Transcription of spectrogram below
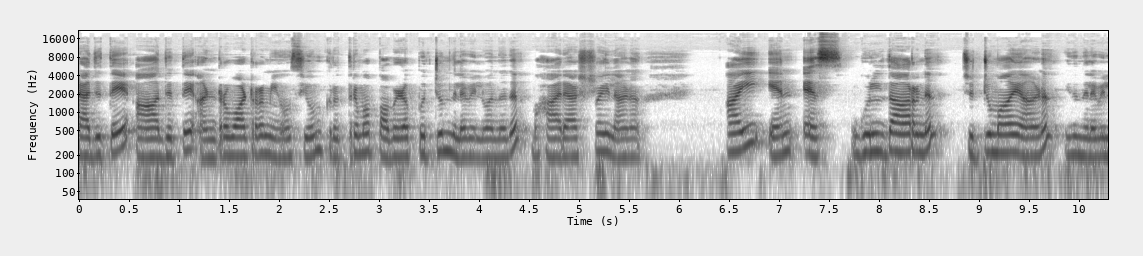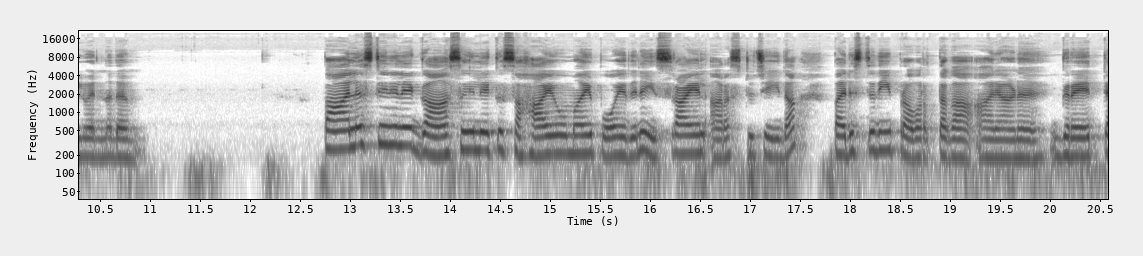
രാജ്യത്തെ ആദ്യത്തെ അണ്ടർ വാട്ടർ മ്യൂസിയവും കൃത്രിമ പവിഴപ്പുറ്റും നിലവിൽ വന്നത് മഹാരാഷ്ട്രയിലാണ്. ഐ എൻ എസ് ഗുൽദാറിന് ചുറ്റുമായാണ് ഇത് നിലവിൽ വരുന്നത്. പാലസ്തീനിലെ ഗാസയിലേക്ക് സഹായവുമായി പോയതിന് ഇസ്രായേൽ അറസ്റ്റ് ചെയ്ത പരിസ്ഥിതി പ്രവർത്തക ആരാണ്? Greta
